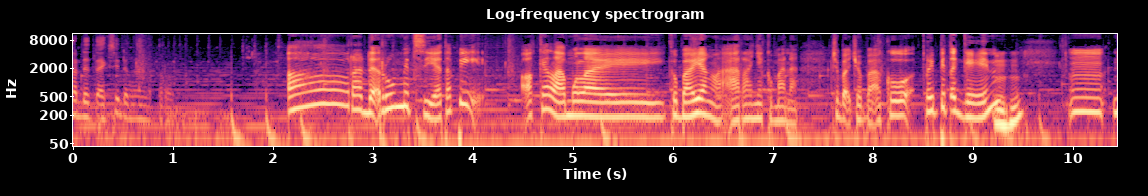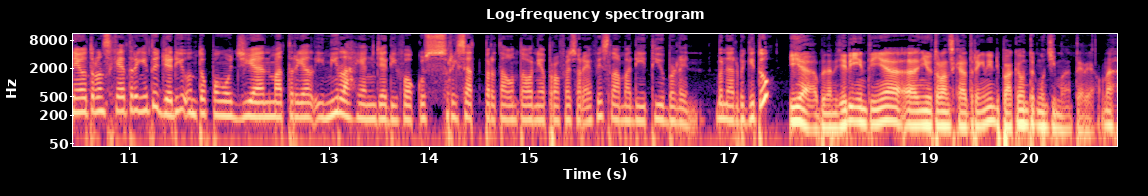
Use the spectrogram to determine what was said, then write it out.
terdeteksi dengan neutron Oh, rada rumit sih ya, tapi oke lah mulai kebayang lah arahnya ke mana. Coba-coba aku repeat again. Mhm. Hmm, neutron scattering itu jadi untuk pengujian material inilah yang jadi fokus riset bertahun-tahunnya Profesor Evi selama di TU Berlin. Benar begitu? Iya benar. Jadi intinya eh, neutron scattering ini dipakai untuk uji material. Nah,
